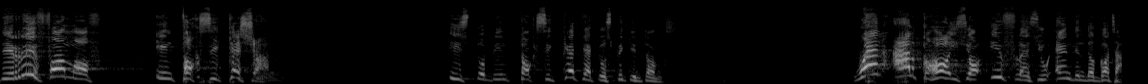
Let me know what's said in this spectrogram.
The reform of intoxication is to be intoxicated to speak in tongues. When alcohol is your influence, you end in the gutter.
